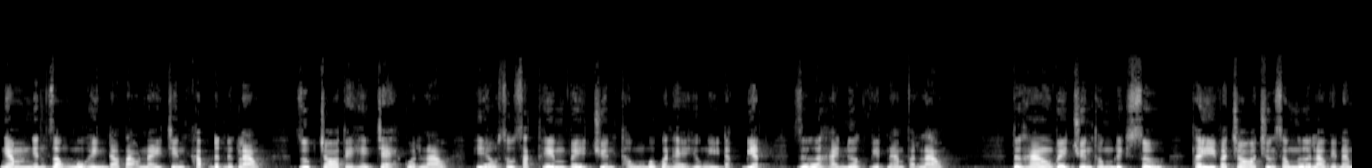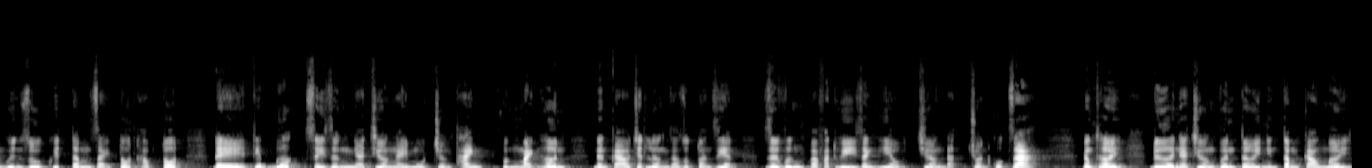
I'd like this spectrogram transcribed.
nhằm nhân rộng mô hình đào tạo này trên khắp đất nước Lào, giúp cho thế hệ trẻ của Lào hiểu sâu sắc thêm về truyền thống mối quan hệ hữu nghị đặc biệt giữa hai nước Việt Nam và Lào. Tự hào về truyền thống lịch sử, thầy và trò trường song ngữ Lào Việt Nam Nguyễn Du quyết tâm dạy tốt học tốt để tiếp bước xây dựng nhà trường ngày một trưởng thành, vững mạnh hơn, nâng cao chất lượng giáo dục toàn diện, giữ vững và phát huy danh hiệu trường đạt chuẩn quốc gia. Đồng thời, đưa nhà trường vươn tới những tầm cao mới,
